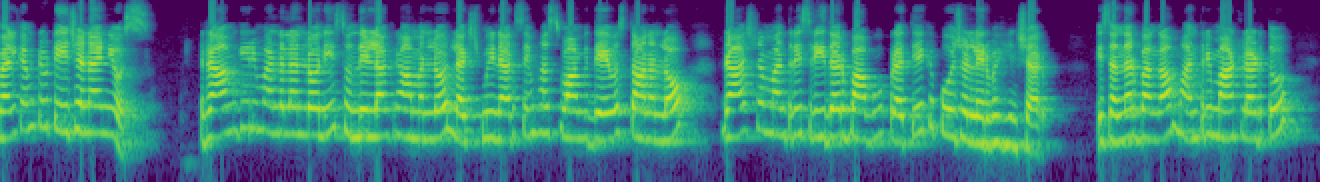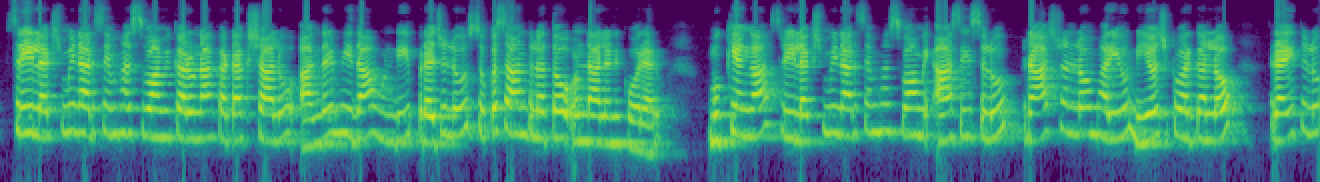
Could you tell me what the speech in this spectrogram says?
వెల్కమ్ టు టీజెన్ఐ న్యూస్ రామగిరి మండలంలోని సుందిళ్ళ గ్రామంలో లక్ష్మీ నరసింహస్వామి దేవస్థానంలో రాష్ట్ర మంత్రి శ్రీధర్ బాబు ప్రత్యేక పూజలు నిర్వహించారు. ఈ సందర్భంగా మంత్రి మాట్లాడుతూ శ్రీ లక్ష్మీ నరసింహస్వామి కరుణా కటాక్షాలు అందరి మీద ఉండి ప్రజలు సుఖశాంతులతో ఉండాలని కోరారు. ముఖ్యంగా శ్రీ లక్ష్మీ నరసింహస్వామి ఆశీస్సులు రాష్ట్రంలో మరియు నియోజకవర్గంలో రైతులు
